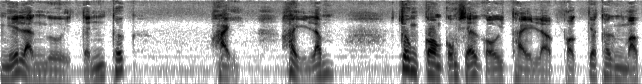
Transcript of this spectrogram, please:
nghĩa là người tỉnh thức hay hay lắm. Chúng con cũng sẽ gọi thầy là phật cho thân mật.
